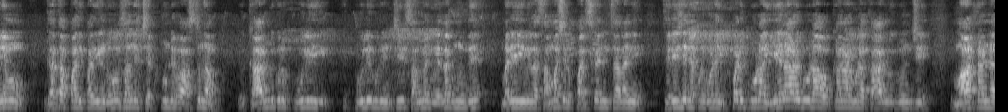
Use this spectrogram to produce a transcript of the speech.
మేము గత పది పదిహేను రోజుల నుంచి చెప్పుకుంటే వస్తున్నాం. కార్మికులు కూలీ కూలీ గురించి సమ్మెకు వెళ్ళక ముందే మరి వీళ్ళ సమస్యలు పరిష్కరించాలని తెలియజేసినప్పుడు కూడా ఇప్పటికి కూడా ఏనాడు కూడా ఒక్కనాడు కూడా కార్మికుల గురించి మాట్లాడిన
